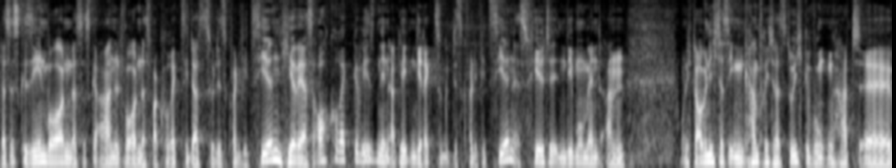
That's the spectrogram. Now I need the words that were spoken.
Das ist gesehen worden, das ist geahndet worden, das war korrekt, sie das zu disqualifizieren. Hier wäre es auch korrekt gewesen, den Athleten direkt zu disqualifizieren. Es fehlte in dem Moment an und ich glaube nicht, dass irgendein Kampfrichter das durchgewunken hat, äh,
